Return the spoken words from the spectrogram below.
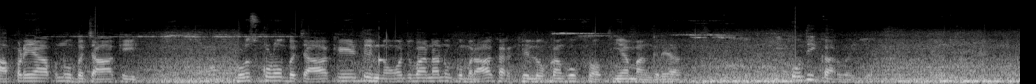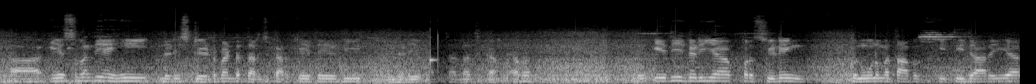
ਆਪਣੇ ਆਪ ਨੂੰ ਬਚਾ ਕੇ, ਪੁਲਿਸ ਕੋਲੋਂ ਬਚਾ ਕੇ ਤੇ ਨੌਜਵਾਨਾਂ ਨੂੰ ਗੁੰਮਰਾਹ ਕਰਕੇ ਲੋਕਾਂ ਕੋਲ ਫਰੋਤੀਆਂ ਮੰਗ ਰਿਹਾ, ਉਹਦੀ ਕਾਰਵਾਈ ਹੈ। ਇਸ ਸੰਬੰਧੀ ਅਸੀਂ ਜਿਹੜੀ ਸਟੇਟਮੈਂਟ ਦਰਜ ਕਰਕੇ ਤੇ ਇਹਦੀ ਜਿਹੜੀ ਪਰਚਾ ਦਰਜ ਕਰ ਲਿਆ ਵਾ। ਤੇ ਇਹਦੀ ਜਿਹੜੀ ਆ ਪ੍ਰੋਸੀਡਿੰਗ ਕਾਨੂੰਨ ਮੁਤਾਬਕ ਕੀਤੀ ਜਾ ਰਹੀ ਆ।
